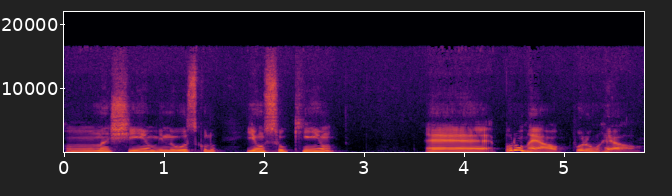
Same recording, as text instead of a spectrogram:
um lanchinho minúsculo e um suquinho é, por um real. Por um real.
